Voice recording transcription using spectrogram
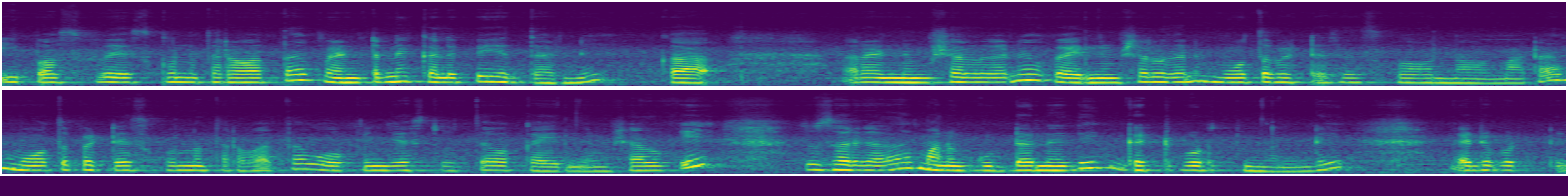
ఈ పసుపు వేసుకున్న తర్వాత వెంటనే కలిపేయద్దండి. ఒక రెండు నిమిషాలు కానీ ఒక ఐదు నిమిషాలు కానీ మూత పెట్టేసేసుకున్నాం అనమాట మూత పెట్టేసుకున్న తర్వాత ఓపెన్ చేసి చూస్తే ఒక ఐదు నిమిషాలకి చూసారు కదా మన గుడ్డు అనేది గట్టి పడుతుందండి. గట్టి పట్టి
